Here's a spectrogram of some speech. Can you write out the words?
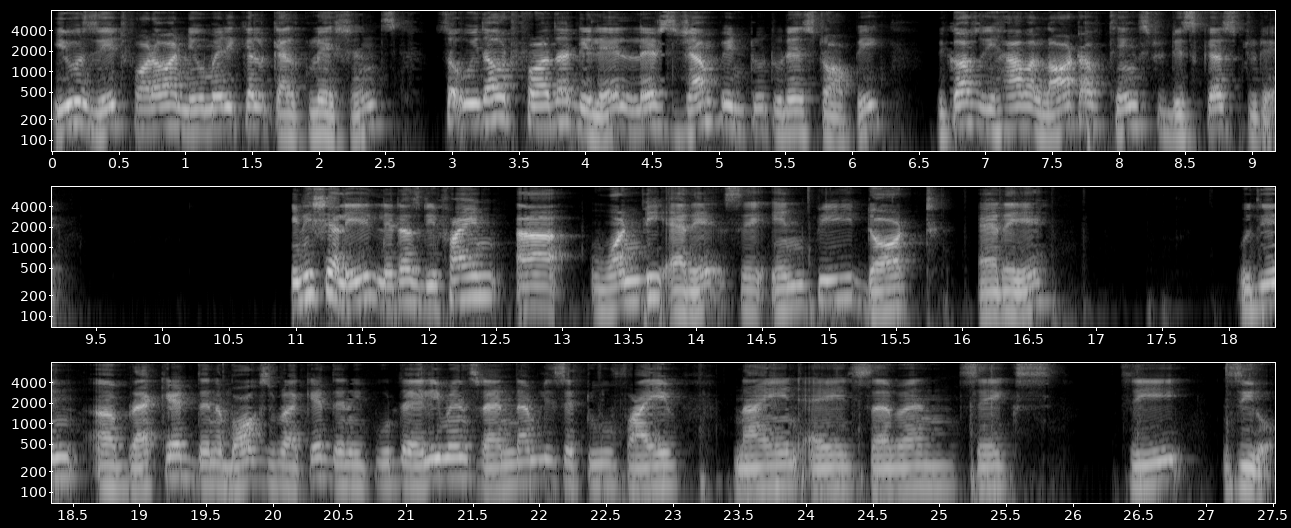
use it for our numerical calculations. So without further delay, let's jump into today's topic because we have a lot of things to discuss today. Initially, let us define a 1D array, say np dot array within a bracket, then a box bracket, then we put the elements randomly, say 2, 5, 9, 8, 7, 6, 3, 0.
